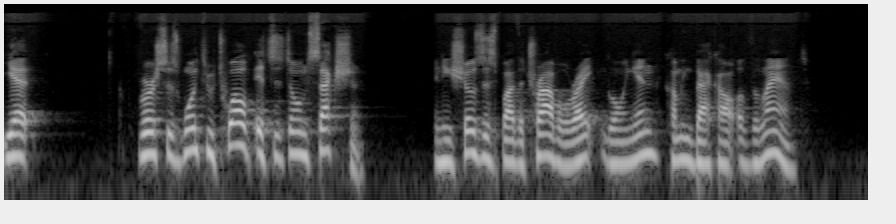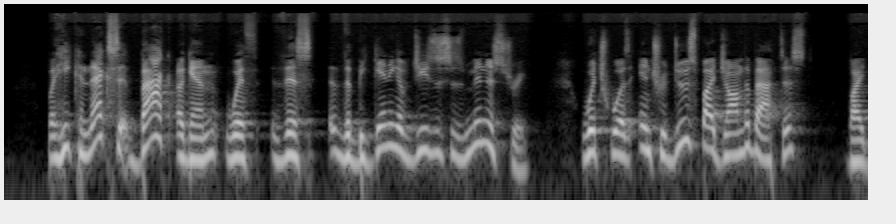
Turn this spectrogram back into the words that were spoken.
Yet, verses 1 through 12, it's its own section. And he shows this by the travel, right? Going in, coming back out of the land. But he connects it back again with this, the beginning of Jesus' ministry, which was introduced by John the Baptist by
